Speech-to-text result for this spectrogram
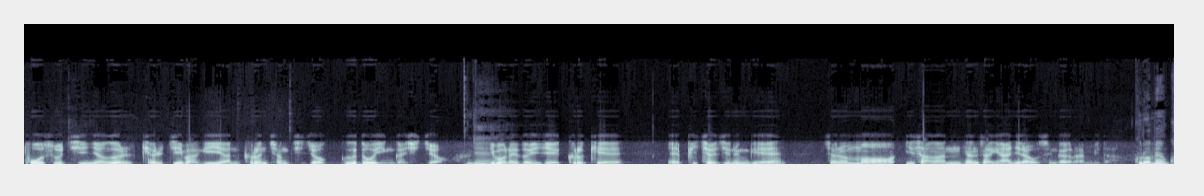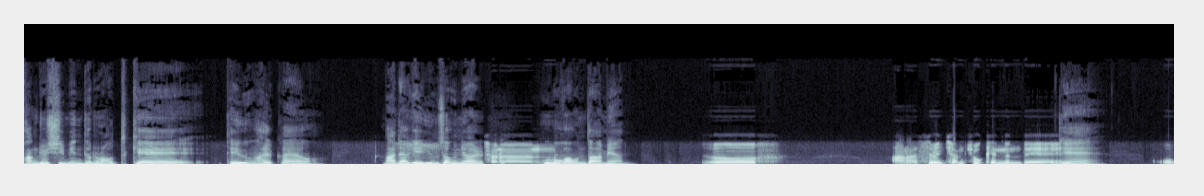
보수 진영을 결집하기 위한 그런 정치적 의도인 것이죠. 예. 이번에도 이제 그렇게 비춰지는 게 저는 뭐 이상한 현상이 아니라고 생각을 합니다. 그러면 광주 시민들은 어떻게 대응할까요? 만약에 윤석열 저는 후보가 온다면 어, 안 왔으면 참 좋겠는데 예. 오,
